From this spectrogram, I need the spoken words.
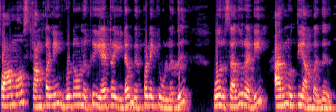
ஃபார்ம் ஹவுஸ் கம்பெனி குடோனுக்கு ஏற்ற இடம் விற்பனைக்கு உள்ளது. ஒரு சதுரடி அறுநூத்தி ஐம்பது.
